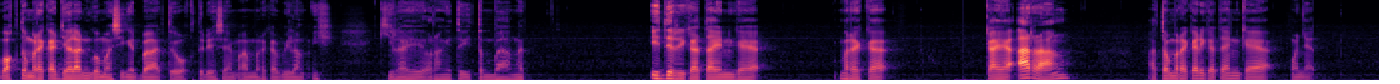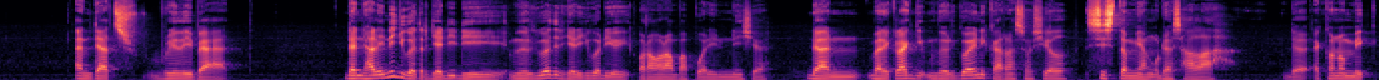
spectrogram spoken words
waktu mereka jalan gue masih inget banget tuh waktu di SMA mereka bilang ih gila ya orang itu hitam banget. Either dikatain kayak mereka kayak arang atau mereka dikatain kayak monyet. And that's really bad. Dan hal ini juga terjadi di menurut gue terjadi juga di orang-orang Papua di Indonesia. Dan balik lagi menurut gue ini karena social system yang udah salah. The economic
